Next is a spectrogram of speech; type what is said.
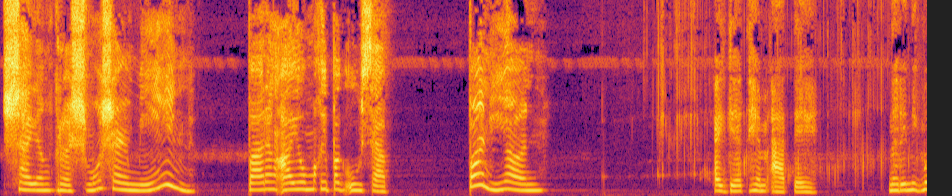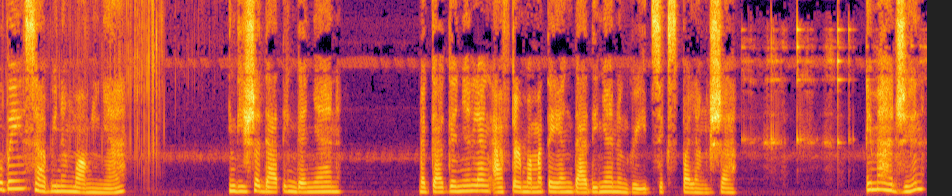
Siya yung crush mo, Charmaine. Parang ayaw makipag-usap. Paano yan? I get him, ate. Narinig mo ba yung sabi ng mommy niya? Hindi siya dating ganyan. Nagkaganyan lang after mamatay ang daddy niya nung grade 6 pa lang siya. Imagine,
